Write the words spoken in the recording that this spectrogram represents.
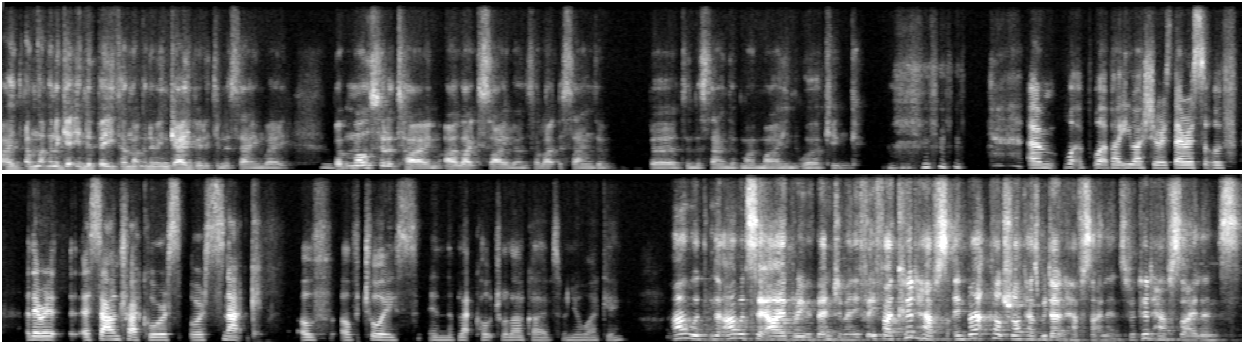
I, am not going to get in the beat. I'm not going to engage with it in the same way. But mm-hmm. most of the time, I like silence. I like the sounds of birds and the sound of my mind working. um, what, what about you, Aisha? Is there a sort of, are there a, a soundtrack or a, or a snack of, of choice in the Black Cultural Archives when you're working? I would I would say I agree with Benjamin. If, if I could have, in Black Cultural Archives, we don't have silence. We could have silence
